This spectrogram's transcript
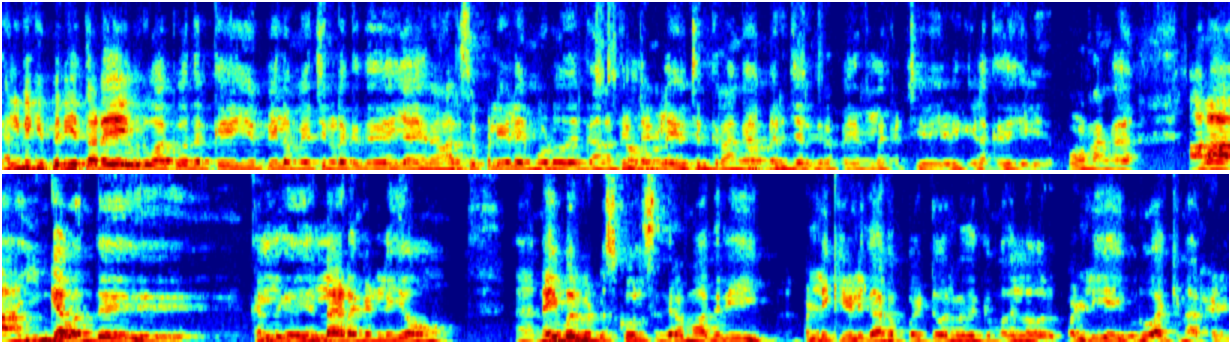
கல்விக்கு பெரிய- தடையை உருவாக்குவதற்கு யூபியில முயற்சி நடக்குது. ஐயாயிரம் அரசு பள்ளிகளை மூடுவதற்கான திட்டங்களை வச்சிருக்கிறாங்க. மெர்ஜர்ங்கிற பெயர்ல கட்சி இலக்கு போடுறாங்க. ஆனா இங்க வந்து கல்வி எல்லா இடங்கள்லயும் நெய்பர்ஹுட் ஸ்கூல்ஸ்ங்கிற மாதிரி பள்ளிக்கு எளிதாக போயிட்டு வர்றதுக்கு முதல்ல ஒரு பள்ளியை உருவாக்கினார்கள்.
